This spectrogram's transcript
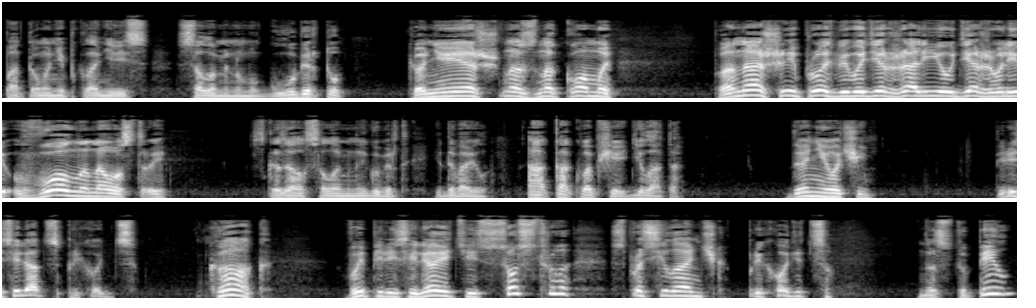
Потом они поклонились соломенному Губерту. — Конечно, знакомы. По нашей просьбе вы держали и удерживали волны на острове, — сказал соломенный Губерт и добавил. — а как вообще дела-то? Да не очень. Переселяться приходится. Как? Вы переселяетесь с острова? Спросила Анечка. Приходится. Наступил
